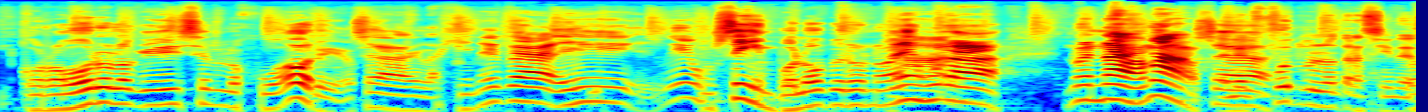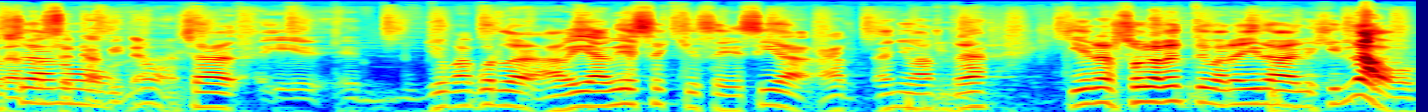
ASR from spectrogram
y corroboro lo que dicen los jugadores. O sea, la jineta es, es un símbolo, pero no es una no es nada más. O sea, en el fútbol no trasciende tanto sea, ser no, capitán. no, o sea, eh, eh, yo me acuerdo, había veces que se decía años atrás que eran solamente para ir a elegir lados.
